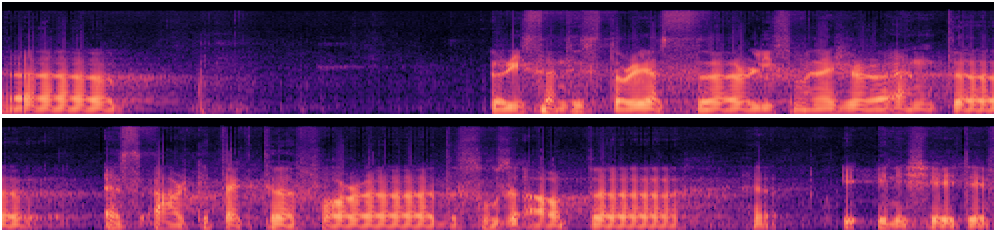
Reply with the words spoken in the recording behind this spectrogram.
Uh, recent history as uh, release manager and uh, as architect for the SUSE Alp initiative.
